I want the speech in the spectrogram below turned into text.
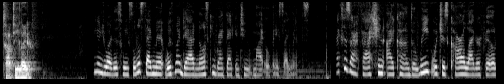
Talk to you later. Hope you enjoyed this week's little segment with my dad, and get right back into my opening segments. Next is our fashion icon of the week, which is Karl Lagerfeld.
